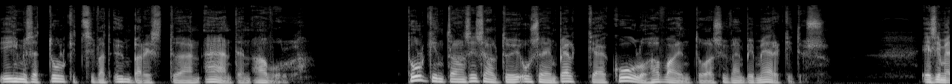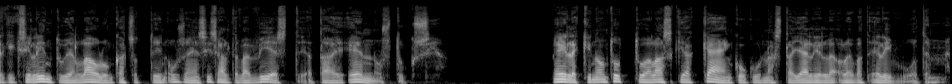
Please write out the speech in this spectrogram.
Ihmiset tulkitsivat ympäristöään äänten avulla. Tulkintaan sisältyi usein pelkkää kuuluhavaintoa syvempi merkitys. Esimerkiksi lintujen laulun katsottiin usein sisältävän viestejä tai ennustuksia. Meillekin on tuttua laskea käänkukunnasta jäljellä olevat elinvuotemme.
